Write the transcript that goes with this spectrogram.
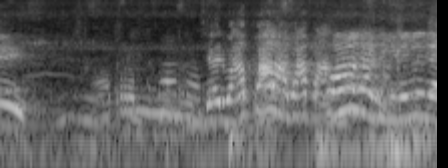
ஏய் அப்புறம் சரி வாப்பா வாப்பா. போகாதீங்க நில்லுங்க.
